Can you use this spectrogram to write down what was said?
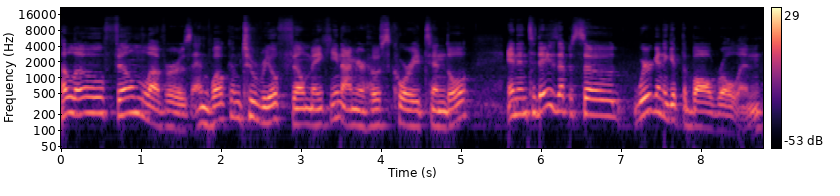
Hello, film lovers, and welcome to Reel Filmmaking. I'm your host, Corey Tindall. And in today's episode, we're going to get the ball rolling.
